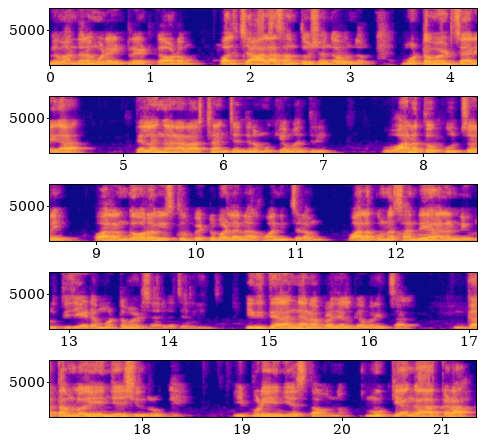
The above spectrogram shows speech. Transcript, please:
మేము అందరం కూడా ఇంటరాక్ట్ కావడం వాళ్ళు చాలా సంతోషంగా ఉన్నారు. మొట్టమొదటిసారిగా తెలంగాణ రాష్ట్రానికి చెందిన ముఖ్యమంత్రి వాళ్ళతో కూర్చొని వాళ్ళని గౌరవిస్తూ పెట్టుబడులను ఆహ్వానించడం వాళ్ళకున్న సందేహాలను నివృత్తి చేయడం మొట్టమొదటిసారిగా జరిగింది. ఇది తెలంగాణ ప్రజలు గమనించాలి. గతంలో ఏం చేసిండ్రు? ఇప్పుడు ఏం చేస్తూ ఉన్నాం? ముఖ్యంగా అక్కడ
